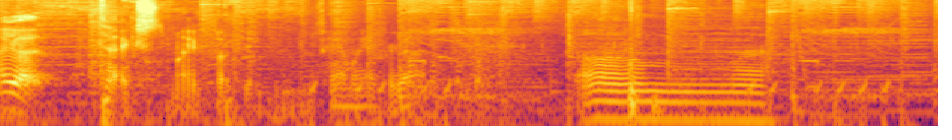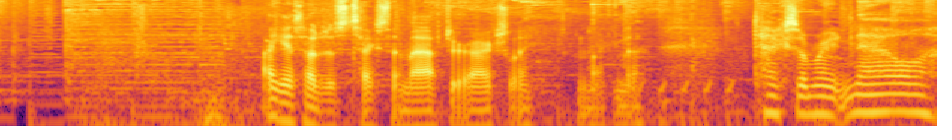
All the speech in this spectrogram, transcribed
I got text my fucking family. I forgot. Um, I guess I'll just text them after. Actually, I'm not gonna text them right now.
